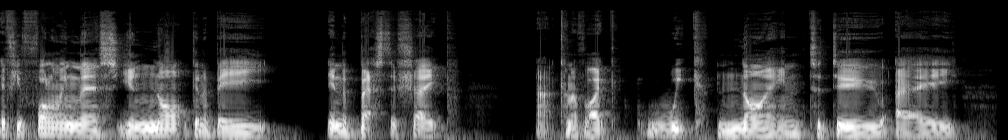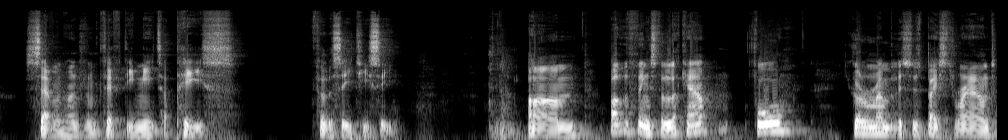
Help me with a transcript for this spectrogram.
if you're following this, you're not going to be in the best of shape at kind of like week nine to do a 750 meter piece for the CTC. Um, other things to look out for, you've got to remember this is based around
